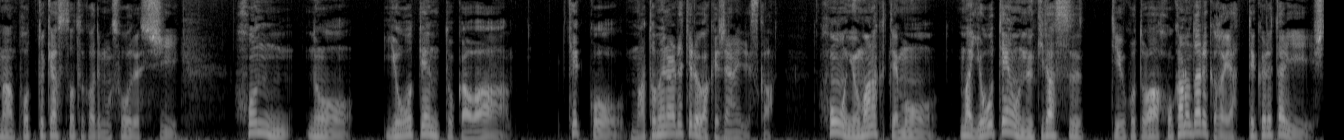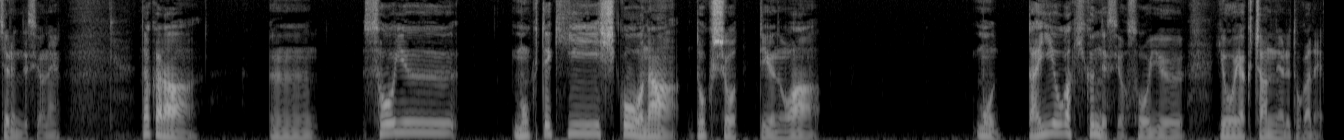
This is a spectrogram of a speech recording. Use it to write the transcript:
まあ、ポッドキャストとかでもそうですし、本の要点とかは結構まとめられてるわけじゃないですか。本を読まなくても、まあ、要点を抜き出すっていうことは他の誰かがやってくれたりしてるんですよね。だから、うん、そういう目的志向な読書っていうのは、もう代用が効くんですよ。そういう要約チャンネルとかで。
